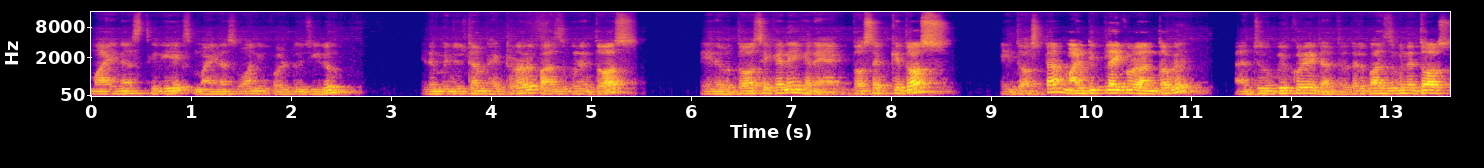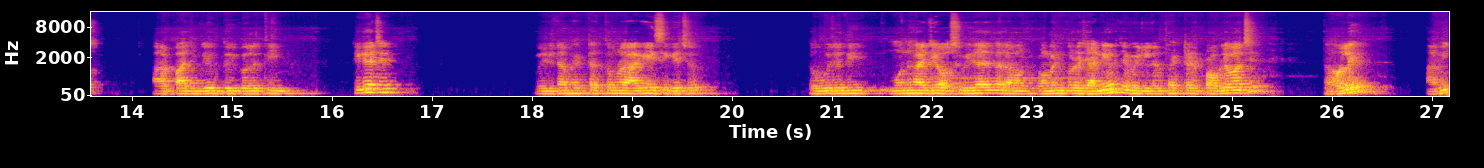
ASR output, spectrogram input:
minus three x minus one equal to zero এটা মিডিল টার্ম ভেক্টর হবে পাঁচ গুণে দশ এই দেখো দশ এখানে এখানে এক দশ এককে দশ এই দশটা মাল্টিপ্লাই করে আনতে হবে আর যোগ বিয়োগ করে এটা আনতে হবে তাহলে পাঁচ দুগুণে দশ আর পাঁচ বিয়োগ দুই করলে তিন। ঠিক আছে? মিডিল টার্ম ভেক্টর তোমরা আগেই শিখেছো। তবু যদি মনে হয় যে অসুবিধা আছে তাহলে আমাকে কমেন্ট করে জানিও যে মিডিল ফ্যাক্টরের প্রবলেম আছে। তাহলে আমি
